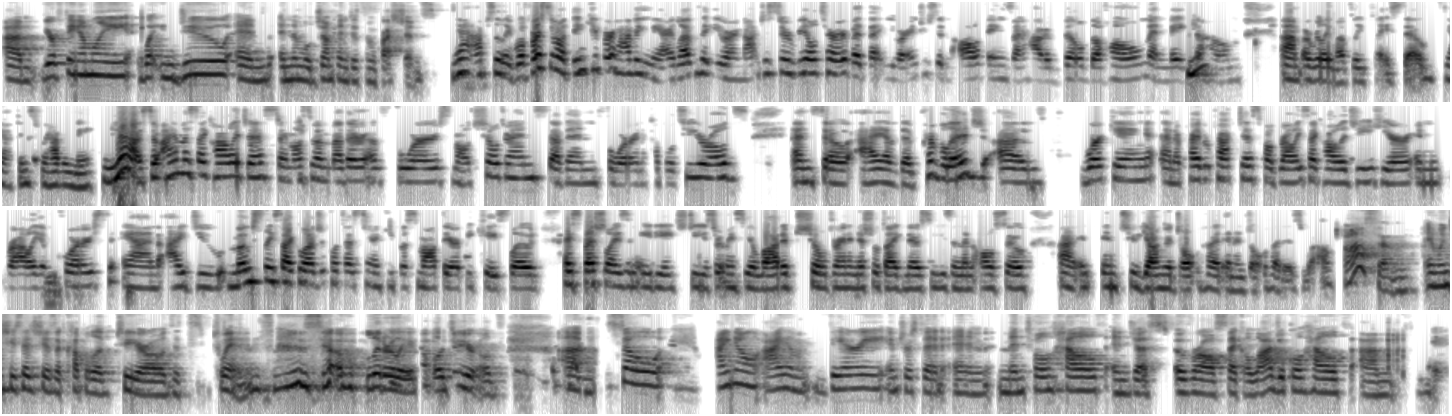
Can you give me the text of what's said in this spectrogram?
um, your family, what you do, and and then we'll jump into some questions. Yeah, absolutely. Well, first of all, thank you for having me. I love that you are not just a realtor, but that you are interested in all things on how to build the home and make yeah. the home um, a really lovely place. So, yeah, thanks for having me. Yeah, so I am a psychologist. I'm also a mother of four small children, seven, four, and a couple of two year olds. And so I have the privilege of working in a private practice called Raleigh Psychology here in Raleigh, of course. And I do mostly psychological testing. I keep a small therapy caseload. I specialize in ADHD. You certainly see a lot of children, initial diagnoses, and then also uh, in, into young adulthood and adulthood as well. Awesome. And when she says she has a couple of two year olds, it's twins. so literally a couple of two year olds. Um, so I know I am very interested in mental health and just overall psychological health. Um,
